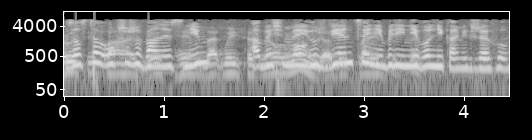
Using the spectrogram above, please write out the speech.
został ukrzyżowany z nim, abyśmy już więcej nie byli niewolnikami grzechu.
